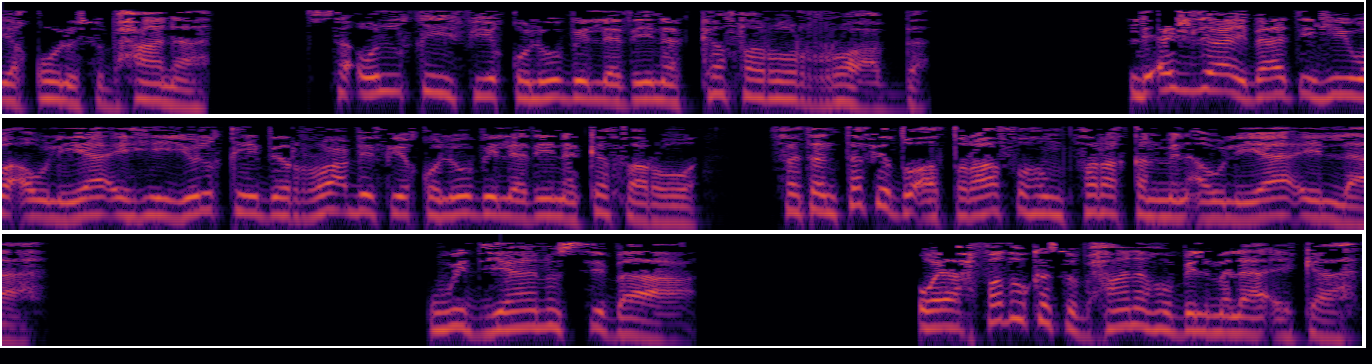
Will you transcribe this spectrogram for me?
يقول سبحانه سألقي في قلوب الذين كفروا الرعب. لأجل عباده وأوليائه يلقي بالرعب في قلوب الذين كفروا فتنتفض أطرافهم فرقا من أولياء الله. وديان السباع. ويحفظك سبحانه بالملائكة.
